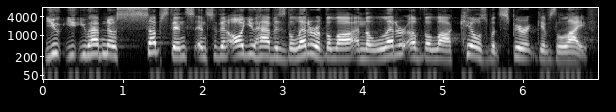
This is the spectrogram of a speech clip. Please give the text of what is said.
you, you, you have no substance, and so then all you have is the letter of the law, and the letter of the law kills, but Spirit gives life.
